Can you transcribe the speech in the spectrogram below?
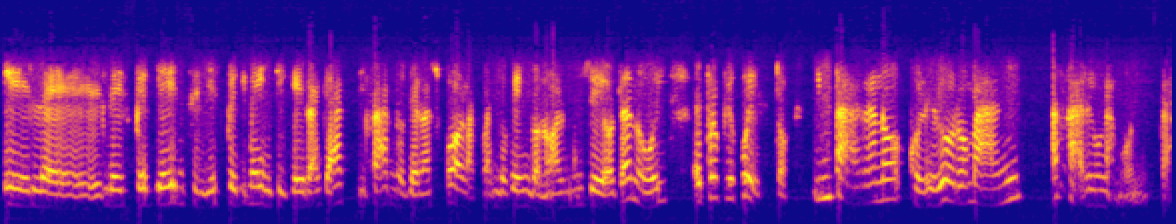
e le, le, esperienze, gli esperimenti che i ragazzi fanno della scuola quando vengono al museo da noi è proprio questo, imparano con le loro mani a fare una moneta.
